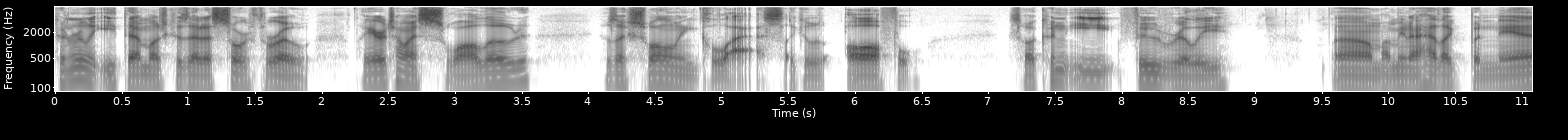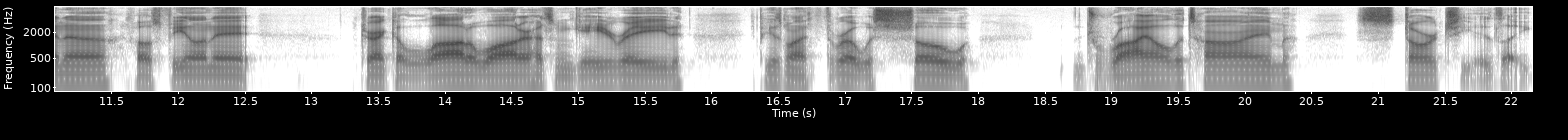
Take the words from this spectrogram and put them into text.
couldn't really eat that much because I had a sore throat. Like every time I swallowed, it was like swallowing glass. Like it was awful. So I couldn't eat food really. Um, I mean, I had like banana if I was feeling it. Drank a lot of water. Had some Gatorade because my throat was so dry all the time, starchy. It's like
